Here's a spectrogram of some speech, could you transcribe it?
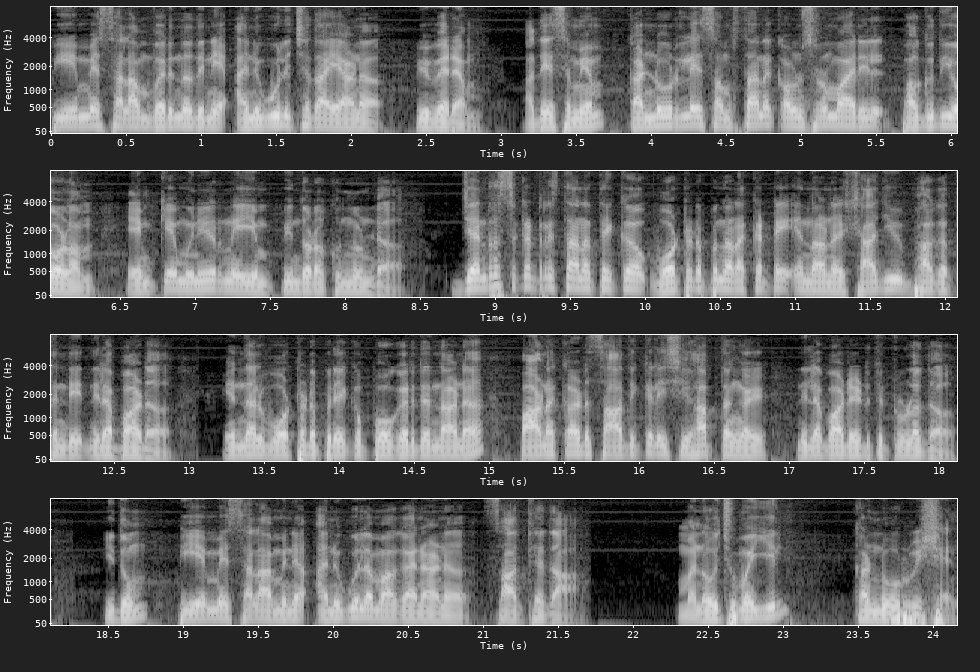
പി എം എ സലാം വരുന്നതിനെ അനുകൂലിച്ചതായാണ് വിവരം. അതേസമയം കണ്ണൂരിലെ സംസ്ഥാന കൗൺസിലർമാരിൽ പകുതിയോളം എം കെ മുനീറിനെയും പിന്തുണക്കുന്നുണ്ട്. ജനറൽ സെക്രട്ടറി സ്ഥാനത്തേക്ക് വോട്ടെടുപ്പ് നടക്കട്ടെ എന്നാണ് ഷാജി വിഭാഗത്തിന്റെ നിലപാട്. എന്നാൽ വോട്ടെടുപ്പിലേക്ക് പോകരുതെന്നാണ് പാണക്കാട് സാദിഖലി ശിഹാബ് തങ്ങൾ നിലപാടെടുത്തിട്ടുള്ളത് ഇതും പി എം എ സലാമിന് അനുകൂലമാകാനാണ് സാധ്യത. മനോജ് മയ്യിൽ കണ്ണൂർ വിഷൻ.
